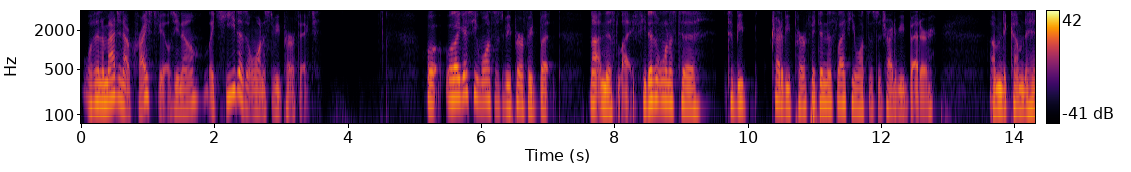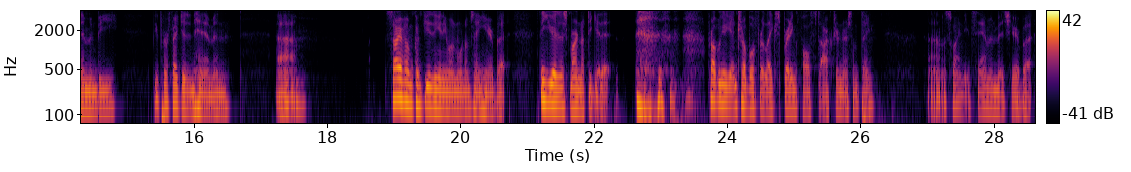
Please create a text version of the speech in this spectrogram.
well, then imagine how Christ feels, you know? Like he doesn't want us to be perfect. Well, well, I guess he wants us to be perfect, but not in this life. He doesn't want us to to be try to be perfect in this life. He wants us to try to be better. Um, and to come to him and be be perfected in him. And um, sorry if I'm confusing anyone what I'm saying here, but I think you guys are smart enough to get it. Probably gonna get in trouble for like spreading false doctrine or something. Um, that's why I need Sam and Mitch here. But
